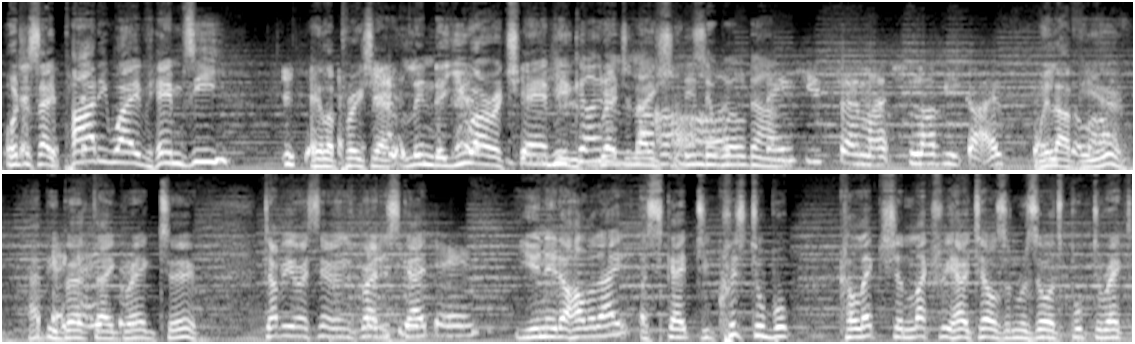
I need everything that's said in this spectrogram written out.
Or just say, party wave, Hemsy. He'll appreciate it. Linda, you are a champion. You're going to love Congratulations. it, Linda. Well done. Thank you so much. Love you guys. We love you. Happy Okay. birthday, Greg, too. WSFM's Great Escape. Dan. You need a holiday? Escape to Crystalbrook Collection Luxury Hotels and Resorts. Book direct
